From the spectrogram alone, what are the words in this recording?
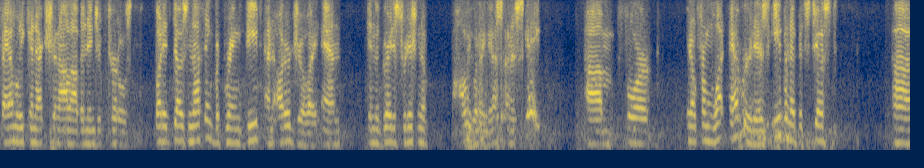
family connection a la the Ninja Turtles, but it does nothing but bring deep and utter joy and, in the greatest tradition of Hollywood, I guess, an escape um, for, you know, from whatever it is, even if it's just uh,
